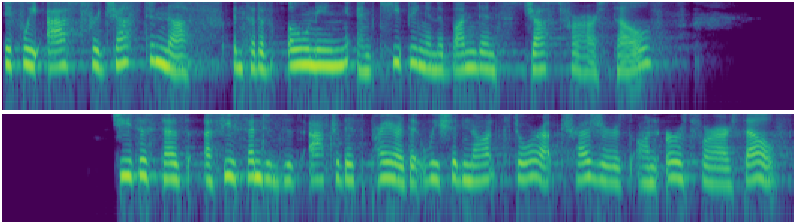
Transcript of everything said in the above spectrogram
If we asked for just enough instead of owning and keeping an abundance just for ourselves, Jesus says a few sentences after this prayer that we should not store up treasures on earth for ourselves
